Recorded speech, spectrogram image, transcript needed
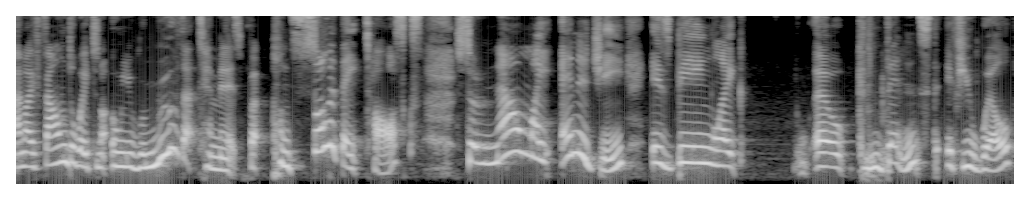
And I found a way to not only remove that 10 minutes, but consolidate tasks. So now my energy is being like uh, condensed, if you will,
